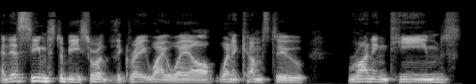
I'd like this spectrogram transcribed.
And this seems to be sort of the great white whale when it comes to running teams,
